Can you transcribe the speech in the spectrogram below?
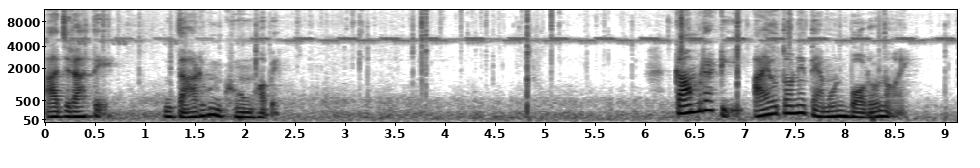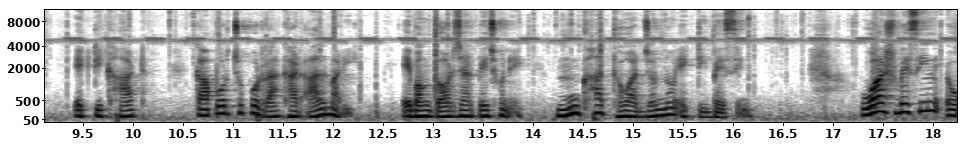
আজ রাতে দারুণ ঘুম হবে। কামরাটি আয়তনে তেমন বড় নয়। একটি খাট কাপড় চোপড় রাখার আলমারি এবং দরজার পেছনে মুখ হাত ধোয়ার জন্য একটি বেসিন। ওয়াশ বেসিন ও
